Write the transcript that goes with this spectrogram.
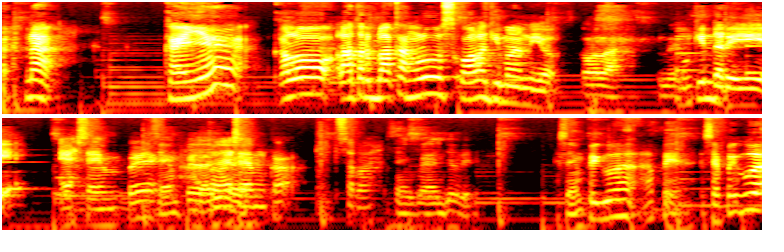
Nah kayaknya kalau latar belakang lu sekolah gimana nih yo? Sekolah. Mungkin dari SMP, SMP atau aja ya. SMK terserah. SMP aja deh. SMP gue apa ya? SMP gue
